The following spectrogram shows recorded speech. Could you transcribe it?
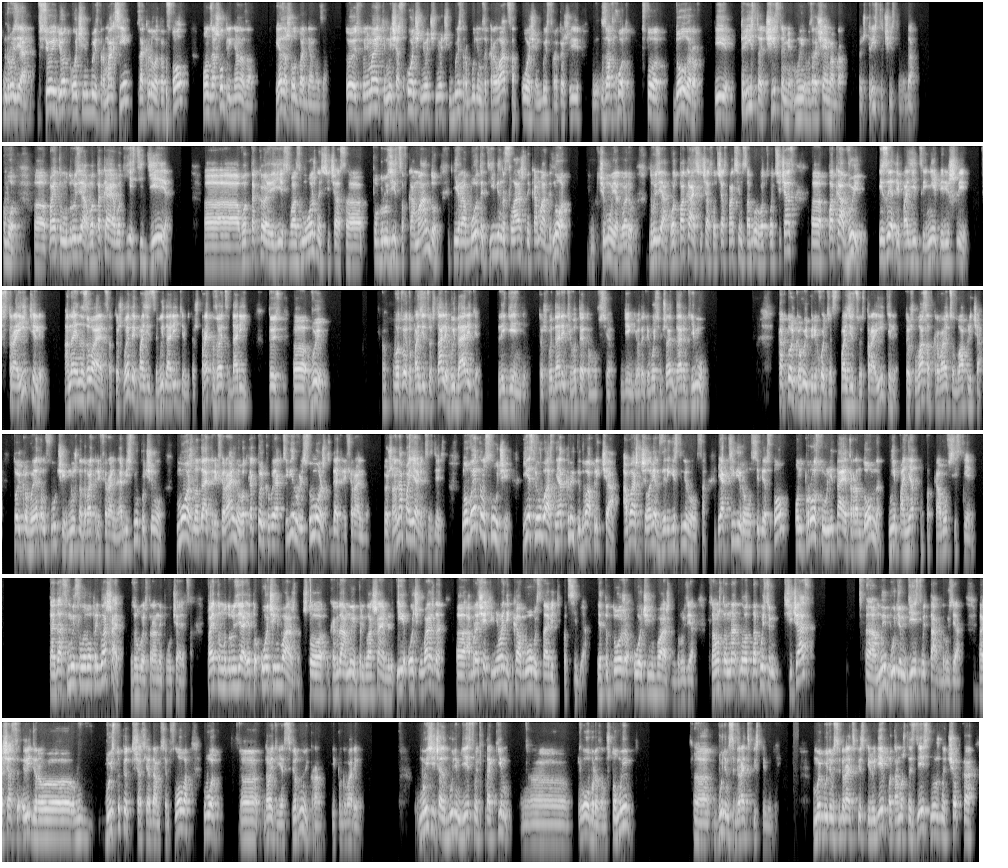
друзья, все идет очень быстро. Максим закрыл этот стол, он зашел три дня назад, я зашел два дня назад. То есть, понимаете, мы сейчас очень-очень-очень быстро будем закрываться, очень быстро. То есть и за вход 100 долларов и 300 чистыми мы возвращаем обратно. То есть 300 чистыми, да. Вот, э, поэтому, друзья, вот такая вот есть идея, вот такая есть возможность сейчас э, погрузиться в команду и работать именно слаженной командой. Но к чему я говорю? Друзья, вот пока сейчас, вот сейчас Максим Сабур, вот, вот сейчас, пока вы из этой позиции не перешли в строители, она и называется. То есть в этой позиции вы даритель, то есть проект называется «Дарить». То есть вы вот в эту позицию встали, вы дарите легенде. То есть вы дарите вот этому все деньги. Вот эти 8 человек дарят ему. Как только вы переходите в позицию строителя, то есть у вас открываются два плеча. Только в этом случае нужно давать реферальный. Объясню почему. Можно дать реферальную, вот как только вы активировались, вы можете дать реферальную. То есть она появится здесь. Но в этом случае, если у вас не открыты два плеча, а ваш человек зарегистрировался и активировал себе стол, он просто улетает рандомно, непонятно под кого в системе. Тогда смысл его приглашать, с другой стороны, получается. Поэтому, друзья, это очень важно, что когда мы приглашаем, и очень важно э, обращайте внимание, кого вы ставите под себя. Это тоже очень важно, друзья. Потому что, на, ну вот, допустим, сейчас а, мы будем действовать так, друзья. Сейчас а, лидер э, выступит, сейчас я дам всем слово. Вот, э, давайте я сверну экран и поговорим. Мы сейчас будем действовать таким э, образом, что мы будем собирать списки людей. Мы будем собирать списки людей, потому что здесь нужно четко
